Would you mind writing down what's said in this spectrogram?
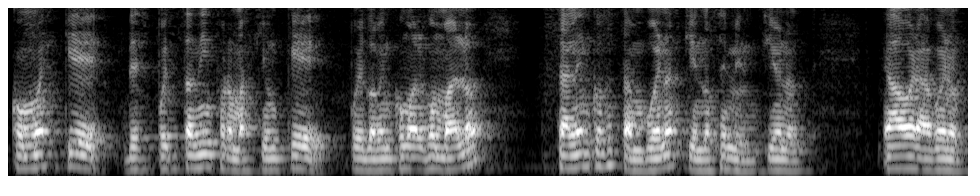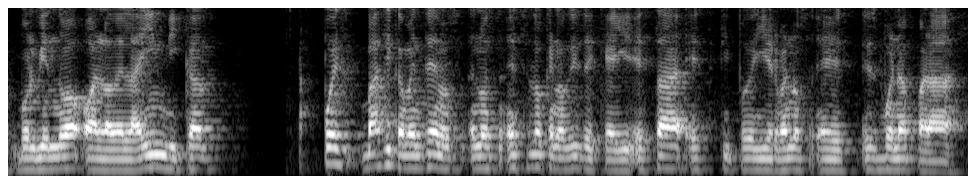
cómo es que después de tanta información que pues lo ven como algo malo, salen cosas tan buenas que no se mencionan. Ahora, bueno, volviendo a, lo de la índica, pues básicamente nos, es lo que nos dice, que este tipo de hierba nos, es, es buena para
